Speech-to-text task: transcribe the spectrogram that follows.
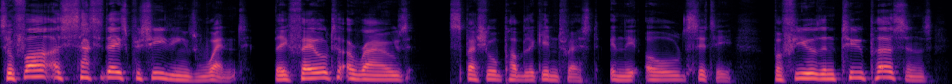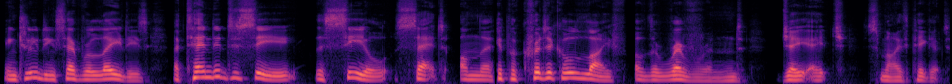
So far as Saturday's proceedings went, they failed to arouse special public interest in the old city, for fewer than two persons, including several ladies, attended to see the seal set on the hypocritical life of the Reverend J. H. Smythe Pigott.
